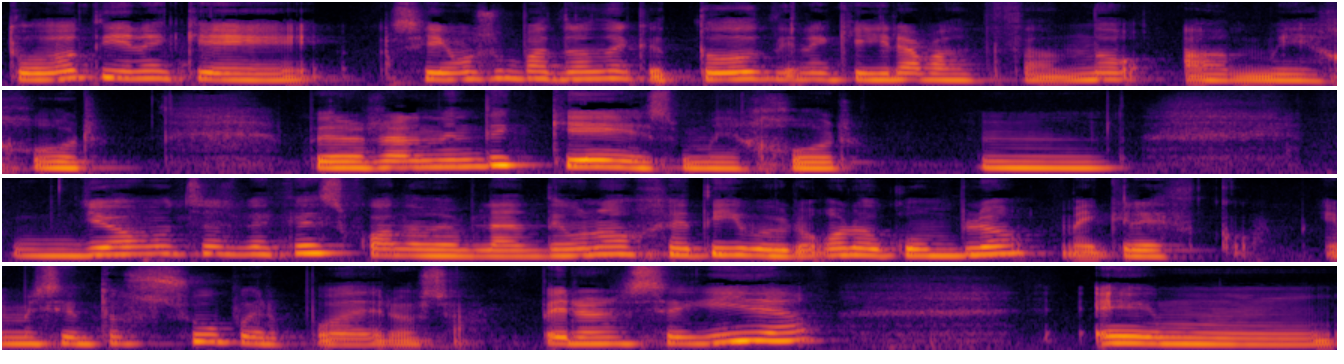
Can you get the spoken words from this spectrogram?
todo tiene que, seguimos un patrón de que todo tiene que ir avanzando a mejor. Pero realmente, ¿qué es mejor? Mm, yo muchas veces cuando me planteo un objetivo y luego lo cumplo, me crezco y me siento súper poderosa. Pero enseguida, em,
